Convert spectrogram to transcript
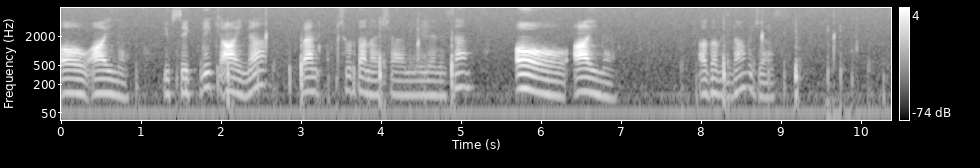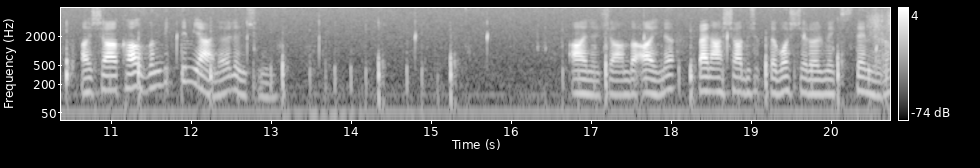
Oh, aynı. Yükseklik aynı. Ben şuradan aşağı denesem. Oh, aynı. Aga biz ne yapacağız? Aşağı kazdım bittim yani öyle düşüneyim. Aynen şu anda aynı. Ben aşağı düşüp de boş yere ölmek istemiyorum.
